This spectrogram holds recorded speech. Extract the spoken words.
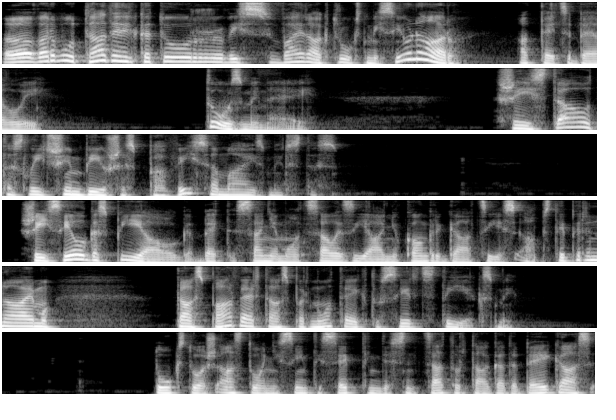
Varbūt tādēļ, ka tur visvairāk trūkst misionāru, atteica Bellī. Tu uzminēji. Šīs tautas līdz šim bijušas pavisam aizmirstas. Šīs ilgas pieauga, bet saņemot salīdzjāņu kongregācijas apstiprinājumu, tās pārvērtās par noteiktu sirds tieksmi. 1874. gada beigās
